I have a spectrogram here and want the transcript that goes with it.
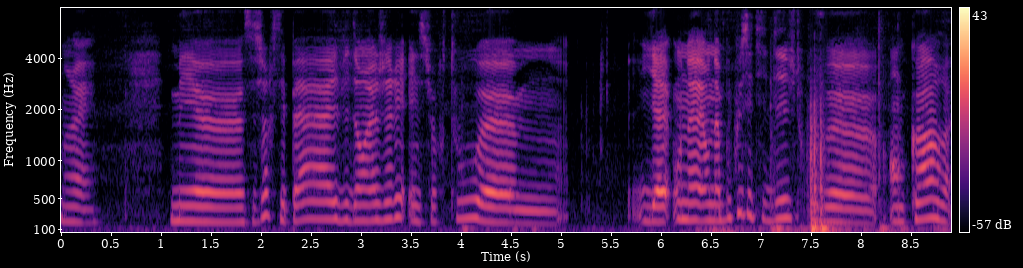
Ouais. Mais euh, c'est sûr que c'est pas évident à gérer et surtout. Euh, y a, on, a, on a beaucoup cette idée, je trouve, euh, encore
